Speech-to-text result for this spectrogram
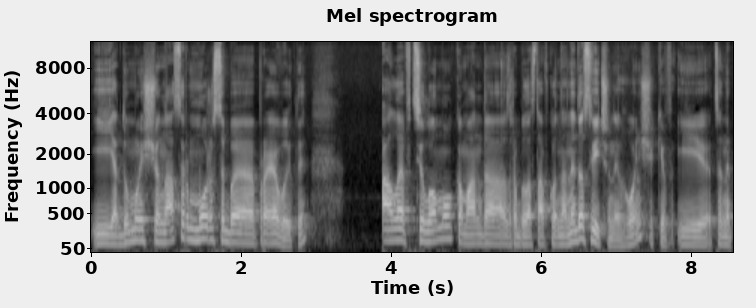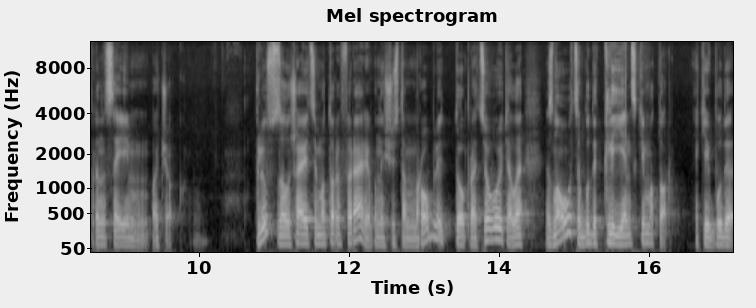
І я думаю, що Насер може себе проявити. Але в цілому команда зробила ставку на недосвідчених гонщиків, і це не принесе їм очок. Плюс залишаються мотори Феррарі, вони щось там роблять, доопрацьовують, але знову це буде клієнтський мотор, який буде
